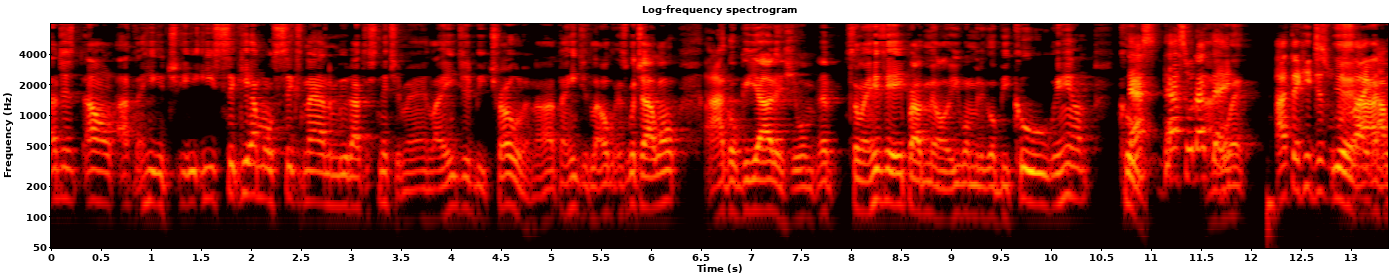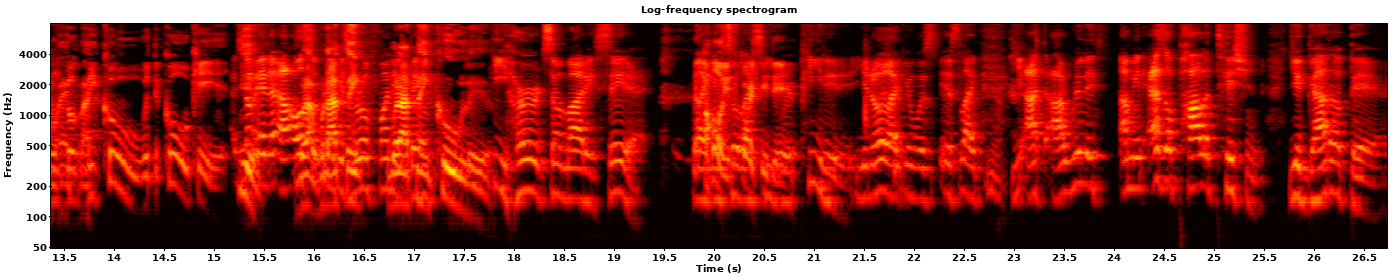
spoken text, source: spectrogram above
I just, I don't, I think he, he he's sick. He almost six nine to mute out the snitching, man. Like he just be trolling. I think he just like, oh, it's what y'all want. I go give y'all this. You want me that- so in his head, he probably, oh, you want me to go be cool with him? Cool. That's that's what I I think. act- I think he just was Yeah, like, I I'm gonna act be cool with the cool kids. No, Yeah. and I also what, I- what think I it's think, real funny what I think cool is. he heard somebody say that. Like Oh, and of so course like he he, did. repeated it. You know, like it was it's like yeah, I I really I mean, as a politician, you got up there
